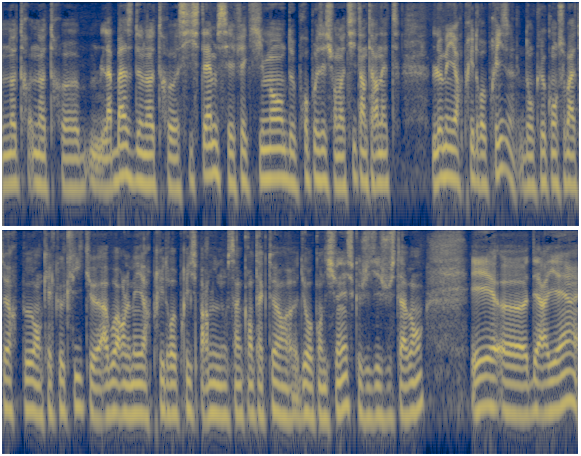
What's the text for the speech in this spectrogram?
notre, euh, la base de notre système, c'est effectivement de proposer sur notre site internet le meilleur prix de reprise. Donc, le consommateur peut en quelques clics euh, avoir le meilleur prix de reprise parmi nos 50 acteurs du reconditionné, ce que je disais juste avant. Et derrière,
